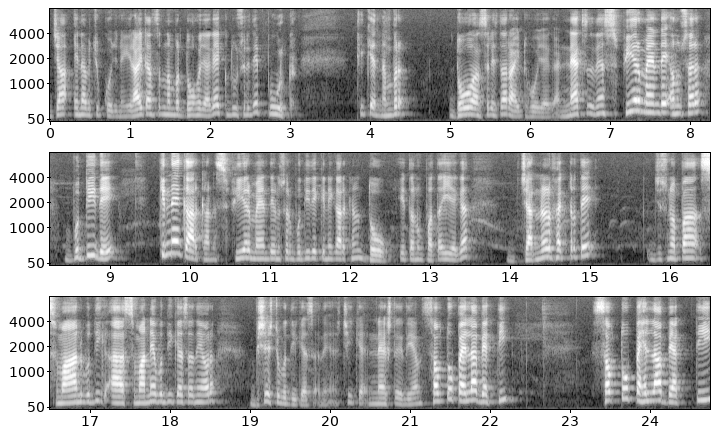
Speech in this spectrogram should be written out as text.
ਜਾਂ ਇਹਨਾਂ ਵਿੱਚੋਂ ਕੁਝ ਨਹੀਂ। ਰਾਈਟ ਆਨਸਰ ਨੰਬਰ 2 ਹੋ ਜਾਏਗਾ, ਇੱਕ ਦੂਸਰੇ ਦੇ ਪੂਰਕ, ਠੀਕ ਹੈ? ਨੰਬਰ 2 ਆਨਸਰ ਇਸ ਦਾ ਰਾਈਟ ਹੋ ਜਾਏਗਾ। ਨੈਕਸਟ ਦੇਖਦੇ ਹਾਂ ਸਫੀਅਰਮੈਨ ਦੇ ਅਨੁਸਾਰ ਬੁੱਧੀ ਦੇ ਕਿੰਨੇ ਕਾਰਕ ਹਨ ਸਫੀਅਰ ਮੈਨ ਦੇ ਅਨੁਸਾਰ ਬੁੱਧੀ ਦੇ ਕਿੰਨੇ ਕਾਰਕ ਹਨ? ਦੋ। ਇਹ ਤੁਹਾਨੂੰ ਪਤਾ ਹੀ ਹੈਗਾ। ਜਨਰਲ ਫੈਕਟਰ ਤੇ ਜਿਸ ਨੂੰ ਆਪਾਂ ਸਮਾਨ ਬੁੱਧੀ ਸਮਾਨਿਆ ਬੁੱਧੀ ਕਹਿ ਸਕਦੇ ਹਾਂ ਔਰ ਵਿਸ਼ਿਸ਼ਟ ਬੁੱਧੀ ਕਹਿ ਸਕਦੇ ਹਾਂ। ਠੀਕ ਹੈ ਨੈਕਸਟ ਦੇਖਦੇ ਹਾਂ ਸਭ ਤੋਂ ਪਹਿਲਾ ਵਿਅਕਤੀ, ਸਭ ਤੋਂ ਪਹਿਲਾ ਵਿਅਕਤੀ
